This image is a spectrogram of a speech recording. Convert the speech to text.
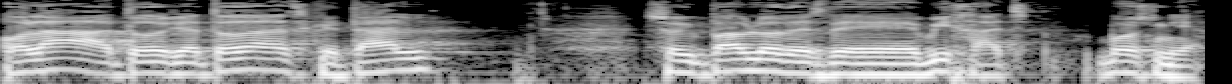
Hola a todos y a todas, ¿qué tal? Soy Pablo desde Bihać, Bosnia.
